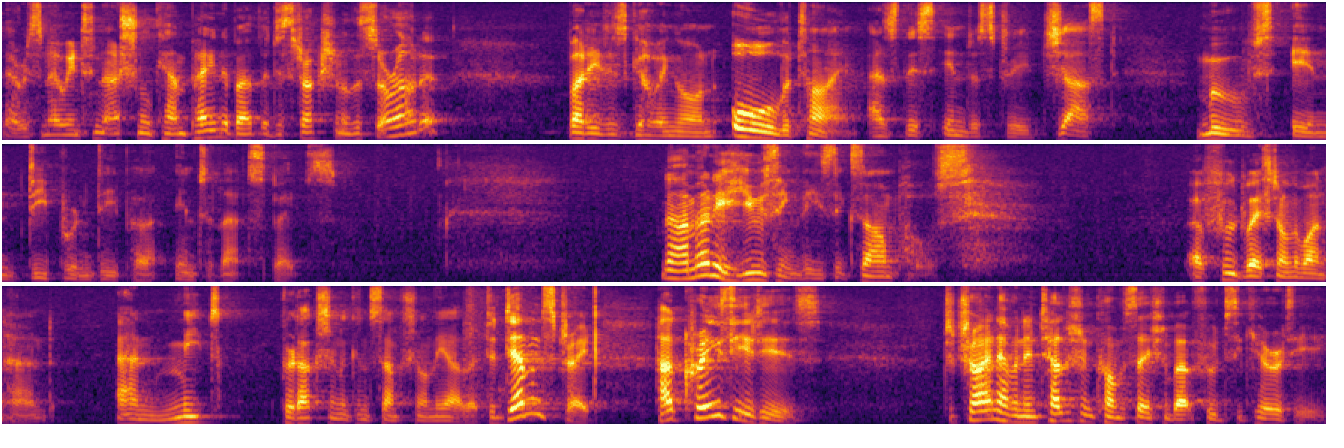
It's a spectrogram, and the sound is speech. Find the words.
There is no international campaign about the destruction of the Cerrado, but it is going on all the time as this industry just moves in deeper and deeper into that space. Now, I'm only using these examples of food waste on the one hand and meat production and consumption on the other, to demonstrate how crazy it is to try and have an intelligent conversation about food security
